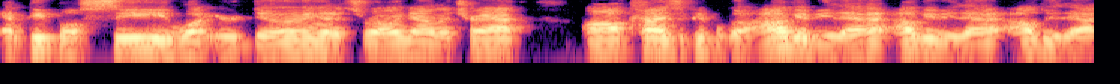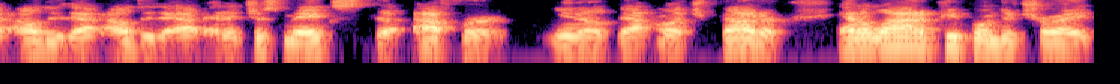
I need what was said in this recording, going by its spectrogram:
and people see what you're doing and it's rolling down the track, all kinds of people go, I'll give you that, I'll give you that, I'll do that, I'll do that, I'll do that. And it just makes the effort, you know, that much better. And a lot of people in Detroit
